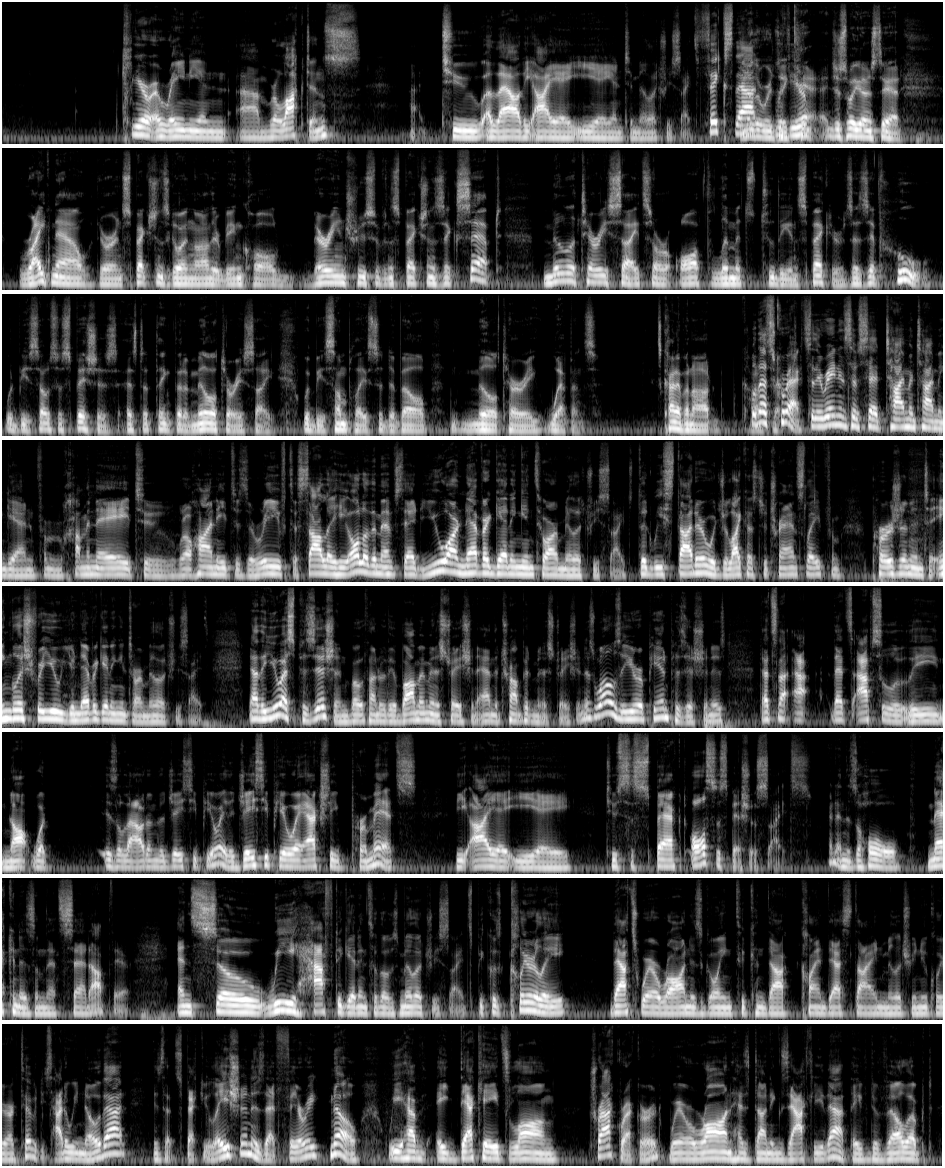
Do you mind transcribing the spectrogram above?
clear Iranian um, reluctance uh, to allow the IAEA into military sites. Fix that. In other words, they can't, just so you understand, right now there are inspections going on. They're being called very intrusive inspections, except military sites are off limits to the inspectors, as if who would be so suspicious as to think that a military site would be someplace to develop military weapons? It's kind of an odd Concept. Well, that's correct. So the Iranians have said time and time again, from Khamenei to Rouhani to Zarif to Salehi, all of them have said, you are never getting into our military sites. Did we stutter? Would you like us to translate from Persian into English for you? You're never getting into our military sites. Now, the U.S. position, both under the Obama administration and the Trump administration, as well as the European position, is that's not that's absolutely not what is allowed under the JCPOA. The JCPOA actually permits the IAEA to suspect all suspicious sites. Right? And there's a whole mechanism that's set up there. And so we have to get into those military sites because clearly that's where Iran is going to conduct clandestine military nuclear activities. How do we know that? Is that speculation? Is that theory? No. We have a decades long track record where Iran has done exactly that. They've developed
